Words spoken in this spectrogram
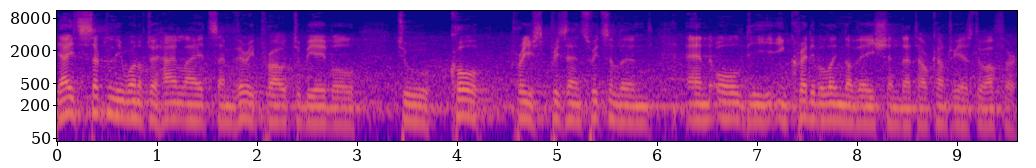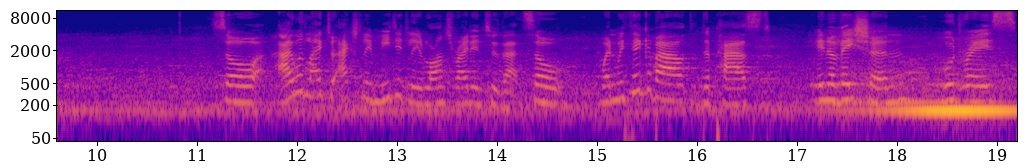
Yeah, it's certainly one of the highlights. I'm very proud to be able to co present Switzerland and all the incredible innovation that our country has to offer. So I would like to actually immediately launch right into that. So when we think about the past, innovation would raise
